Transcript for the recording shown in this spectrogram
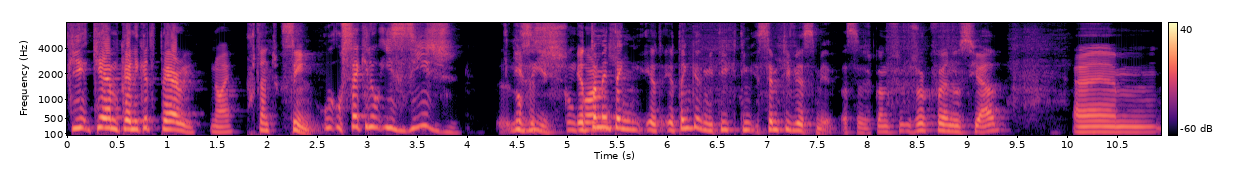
Que, que é a mecânica de parry, não é? Portanto, Sim. o, o Sekiro exige não Exige. eu também tenho, eu, eu, tenho que admitir que tinha, sempre tive esse medo. Ou seja, quando o jogo foi anunciado, uh,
